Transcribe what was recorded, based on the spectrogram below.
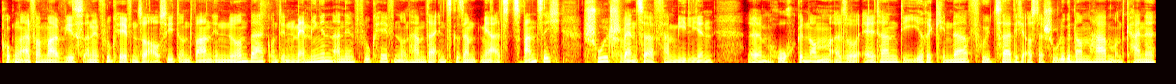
gucken einfach mal, wie es an den Flughäfen so aussieht und waren in Nürnberg und in Memmingen an den Flughäfen und haben da insgesamt mehr als 20 Schulschwänzerfamilien ähm, hochgenommen, also Eltern, die ihre Kinder frühzeitig aus der Schule genommen haben und keine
